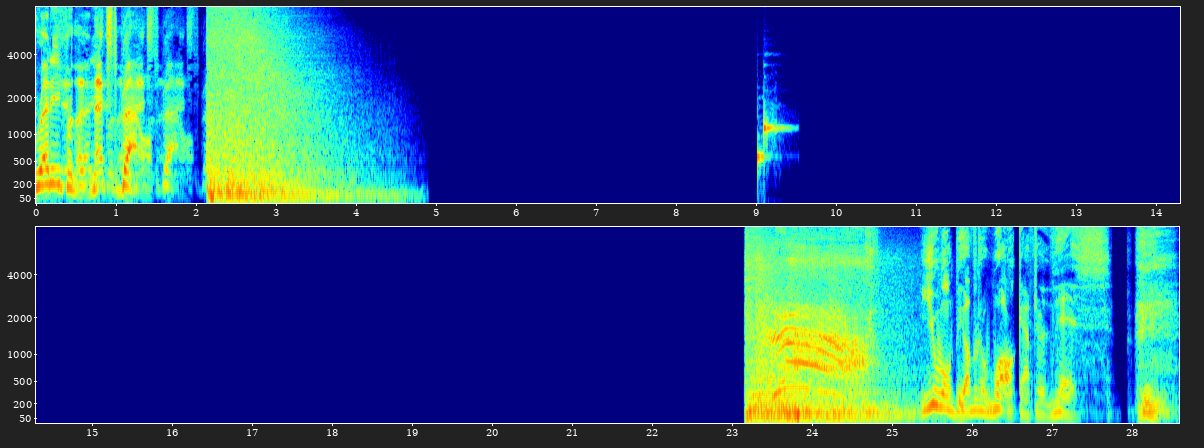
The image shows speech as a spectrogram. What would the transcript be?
ready for the next battle. You won't be able to walk after this. Hmm.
